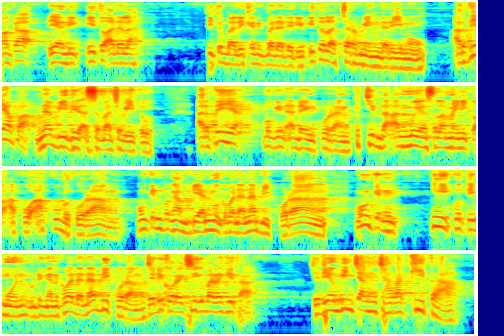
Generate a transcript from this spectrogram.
Maka yang di, itu adalah dikembalikan kepada dirimu, itulah cermin darimu. Artinya apa? Nabi tidak semacam itu. Artinya mungkin ada yang kurang. Kecintaanmu yang selama ini kau aku-aku berkurang. Mungkin pengabdianmu kepada Nabi kurang. Mungkin mengikutimu dengan kepada Nabi kurang. Jadi koreksi kepada kita. Jadi yang bincang cara kita.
